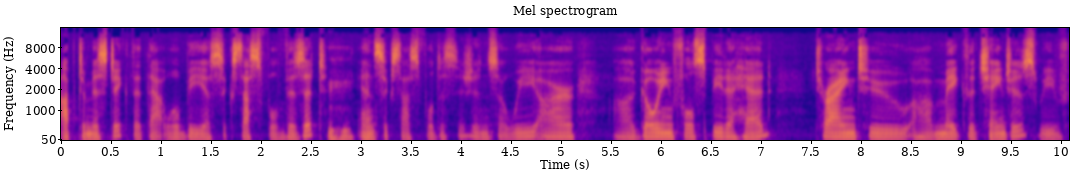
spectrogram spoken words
optimistic that that will be a successful visit mm-hmm. and successful decision. So we are uh, going full speed ahead, trying to make the changes. We've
